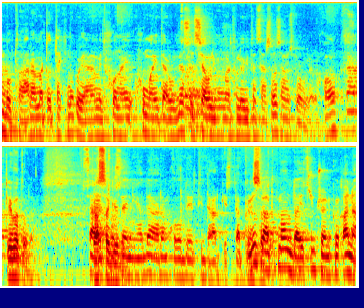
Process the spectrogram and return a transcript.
ამბობთ რომ არა მარტო ტექნიკური არამედ ჰუმანიტარული და სოციალური მიმართულებითაც არსებობს ამის პრობლემა ხო? კი ბატონო. საერთოსენია და არა მხოლოდ ერთი დარგის და პლუს რა თქმა უნდა ის რომ ჩვენ ქვეყანა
